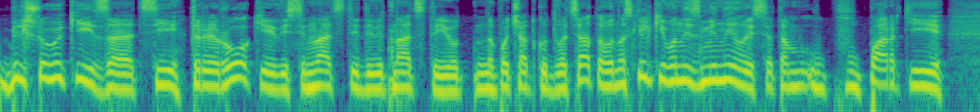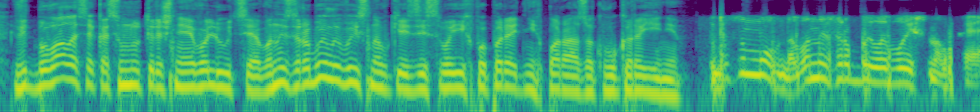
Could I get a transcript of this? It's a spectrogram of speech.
більшовики за ці три роки, 18-19, от на початку 20-го, наскільки вони змінилися там у партії? Відбувалася якась внутрішня еволюція? Вони зробили висновки зі своїх попередніх поразок в Україні? Безумовно, вони зробили висновки.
